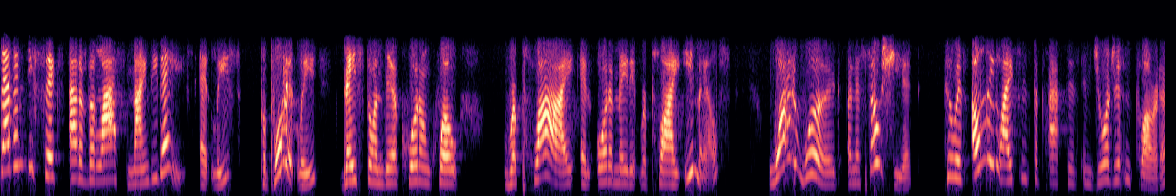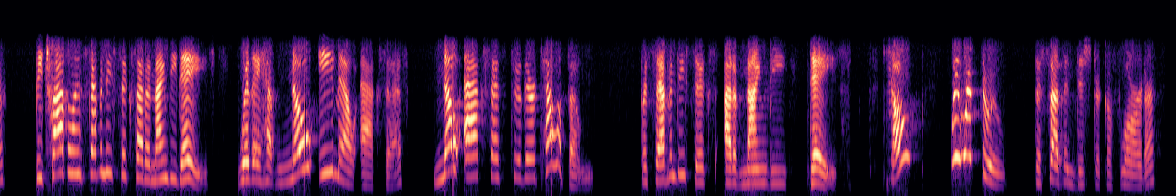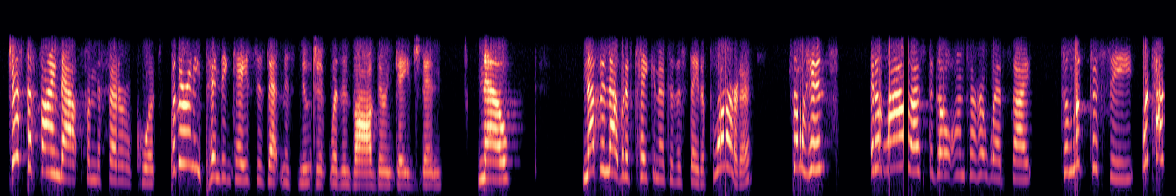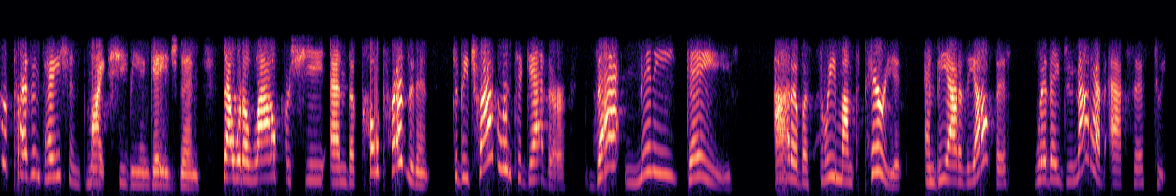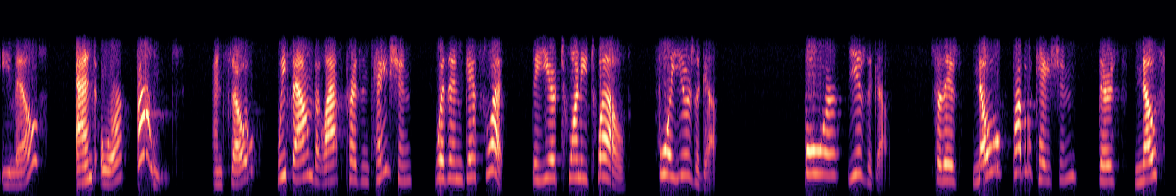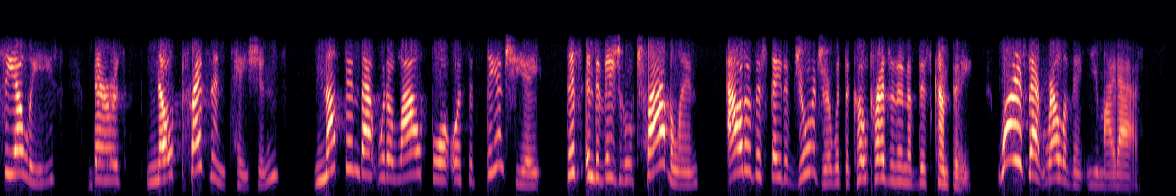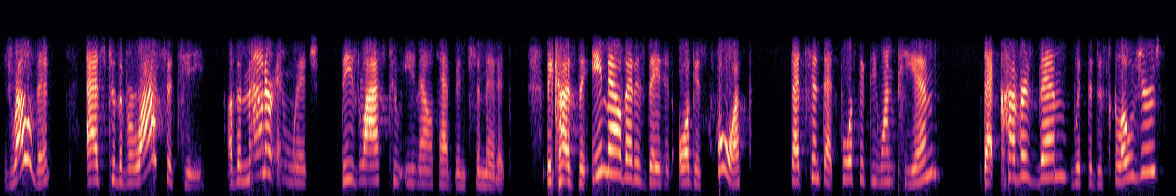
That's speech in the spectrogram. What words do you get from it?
76 out of the last 90 days, at least purportedly, based on their quote unquote reply and automated reply emails. Why would an associate who is only licensed to practice in Georgia and Florida be traveling 76 out of 90 days where they have no email access, no access to their telephone for 76 out of 90 days? So we went through the Southern District of Florida just to find out from the federal courts were there any pending cases that Ms. Nugent was involved or engaged in. No, nothing that would have taken her to the state of Florida. So, hence, it allowed us to go onto her website to look to see what type of presentations might she be engaged in that would allow for she and the co-president to be traveling together that many days out of a three month period and be out of the office where they do not have access to emails and or phones. And so we found the last presentation was in guess what? The year 2012, 4 years ago. 4 years ago. So there's no publications, there's no CLEs, there's no presentations, nothing that would allow for or substantiate this individual traveling out of the state of Georgia with the co president of this company. Why is that relevant, you might ask? It's relevant as to the veracity of the manner in which these last two emails have been submitted. Because the email that is dated August 4th, that's sent at 4:51 p.m., that covers them with the disclosures.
